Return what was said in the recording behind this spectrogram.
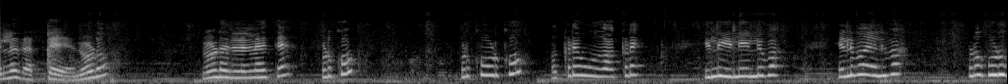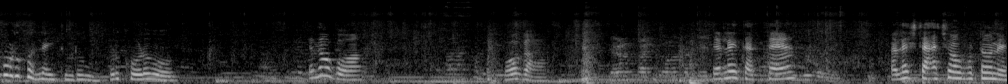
ಎಲ್ಲದ ಅತ್ತೆ ನೋಡು. ನೋಡು ಅಲ್ಲೆಲ್ಲ ಐತೆ? ಹುಡುಕು? ಹುಡುಕು ಹುಡ್ಕು? ಆ ಕಡೆ ಹೋಗು, ಆ ಕಡೆ. ಇಲ್ಲಿ ಇಲ್ಲಿ ಇಲ್ಲಿ ಬಾ. ಎಲ್ಲಿ ಬಾ ಎಲ್ಲಿ ಬಾ. ಹುಡುಗ ಹುಡುಗ ಹುಡುಗು ಅಲ್ಲ ಹುಡುಗ ಹುಡುಗು ಹುಡುಗ. ಎಲ್ಲೋಗು ಹೋಗ? ಎಲ್ಲೈತೆ ಅತ್ತೆ? ಅಲ್ಲೇ ಸ್ಟ್ಯಾಚು ಆಗ್ಬಿಟ್ಟವನೆ.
